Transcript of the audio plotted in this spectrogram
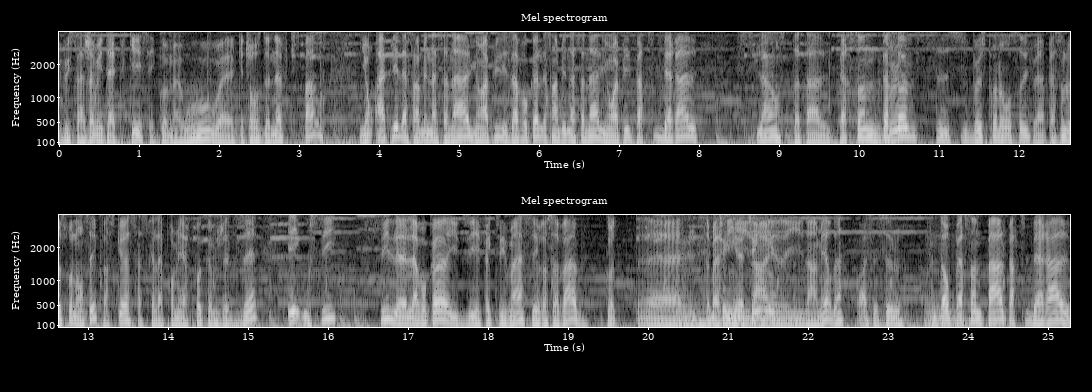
vu que ça n'a jamais été appliqué, c'est comme un ouh, euh, quelque chose de neuf qui se passe. Ils ont appelé l'Assemblée nationale, ils ont appelé les avocats de l'Assemblée nationale, ils ont appelé le Parti libéral. Silence total. Personne veut- Personne s- veut se prononcer. Personne ne veut se prononcer parce que ça serait la première fois, comme je le disais. Et aussi, si l'avocat il dit effectivement c'est recevable, écoute, euh, il, est dans, il est dans la merde. Hein? Ouais, c'est ça. là. Donc, personne ne parle. Parti libéral,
